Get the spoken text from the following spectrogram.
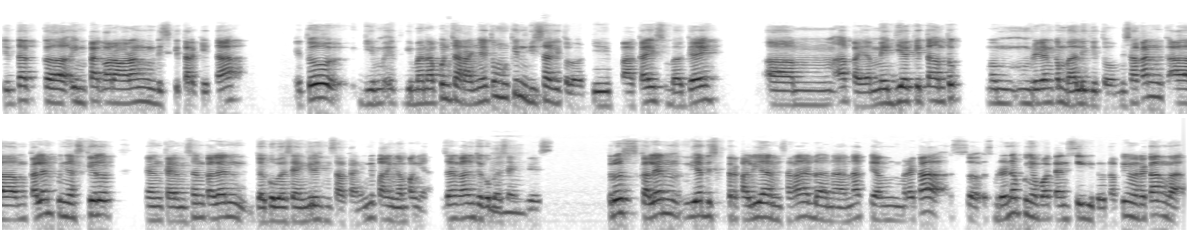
kita ke impact orang-orang di sekitar kita itu gimana pun caranya itu mungkin bisa gitu loh dipakai sebagai um, apa ya media kita untuk memberikan kembali gitu. Misalkan um, kalian punya skill yang kayak misalkan kalian jago bahasa Inggris misalkan ini paling gampang ya. Misalkan kalian jago bahasa hmm. Inggris. Terus kalian lihat di sekitar kalian misalkan ada anak-anak yang mereka se sebenarnya punya potensi gitu tapi mereka nggak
